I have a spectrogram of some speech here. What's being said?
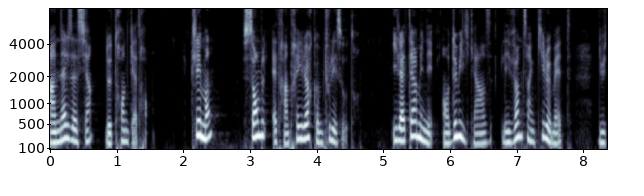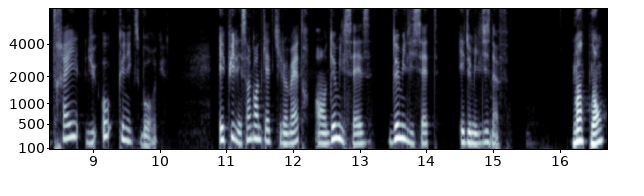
un Alsacien de 34 ans. Clément semble être un trailer comme tous les autres. Il a terminé en 2015 les 25 km du trail du Haut-Königsbourg, et puis les 54 km en 2016, 2017 et 2019. Maintenant,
